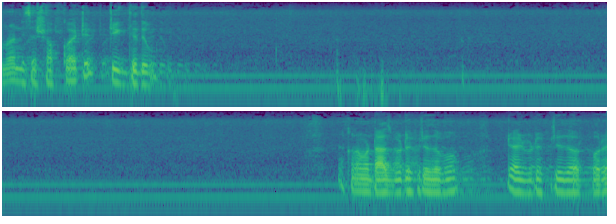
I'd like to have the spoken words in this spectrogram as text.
আমরা নিচে সব কয়টি টিক দিয়ে দেব। এখন আমরা ড্যাশবোর্ডে ফিরে যাব। ড্যাশবোর্ডে ফিরে যাওয়ার পরে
